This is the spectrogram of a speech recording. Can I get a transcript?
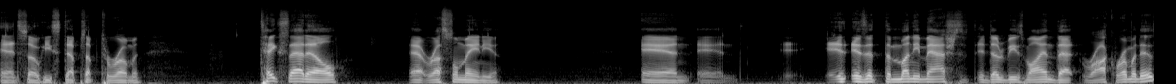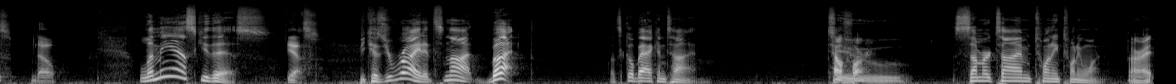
And so he steps up to Roman, takes that L at WrestleMania, and and is it the money match in WWE's mind that Rock Roman is? No. Let me ask you this, Yes. because you're right, it's not. But let's go back in time. How far? Summertime 2021. All right.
